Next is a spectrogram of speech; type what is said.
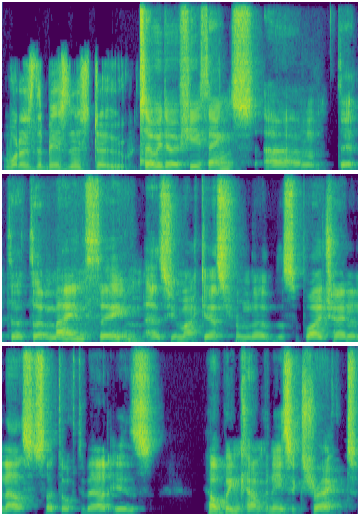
what does the business do? So we do a few things. Um, the, the, the main theme, as you might guess from the, the supply chain analysis I talked about, is helping companies extract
